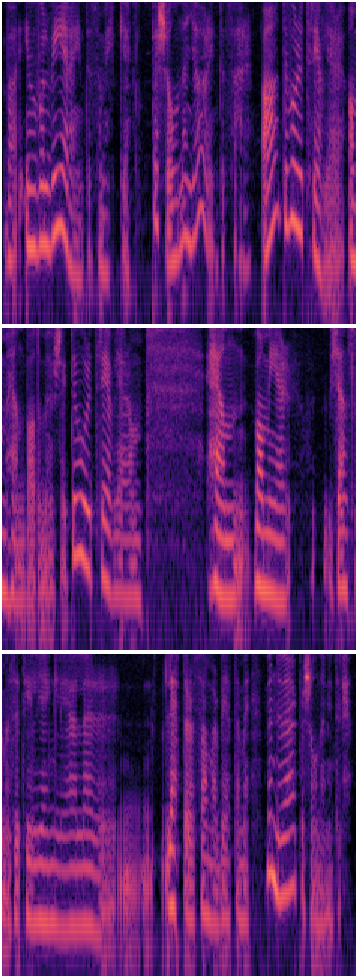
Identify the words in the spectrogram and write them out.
Bara involvera inte så mycket. Personen gör inte så här. Ja, det vore trevligare om hen bad om ursäkt. Det vore trevligare om hen var mer känslomässigt tillgänglig eller lättare att samarbeta med. Men nu är personen inte det.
